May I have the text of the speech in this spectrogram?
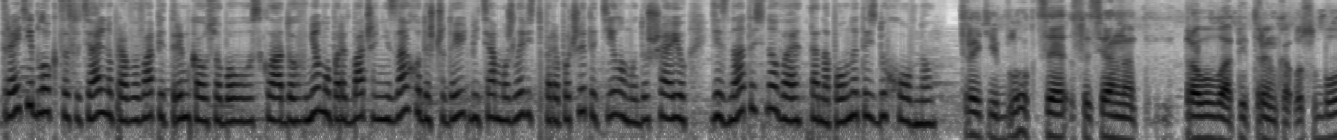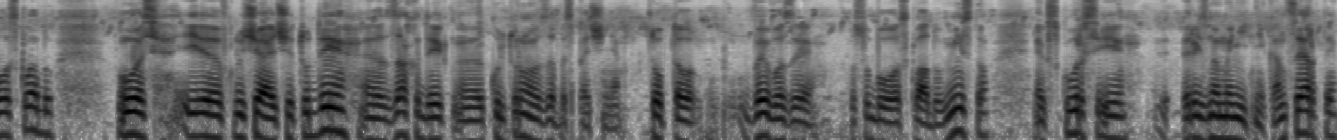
Третій блок це соціально-правова підтримка особового складу. В ньому передбачені заходи, що дають бійцям можливість перепочити тілом і душею, дізнатись нове та наповнитись духовно. Третій блок це соціальна правова підтримка особового складу. Ось і е, включаючи туди е, заходи е, культурного забезпечення, тобто вивози особового складу в місто, екскурсії, різноманітні концерти.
